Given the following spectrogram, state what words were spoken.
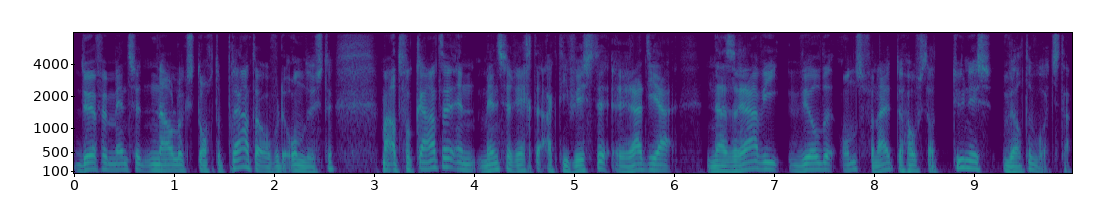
durven, mensen nauwelijks nog te praten over de onlusten. Maar advocaten en mensenrechtenactivisten Radia Nazrawi wilden ons vanuit de hoofdstad Tunis wel te woord staan.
